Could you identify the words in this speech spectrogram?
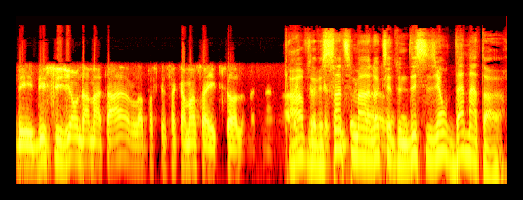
des décisions d'amateurs, là, parce que ça commence à être ça, là, maintenant. Ah, vous avez le sentiment, là, que c'est une décision d'amateur?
